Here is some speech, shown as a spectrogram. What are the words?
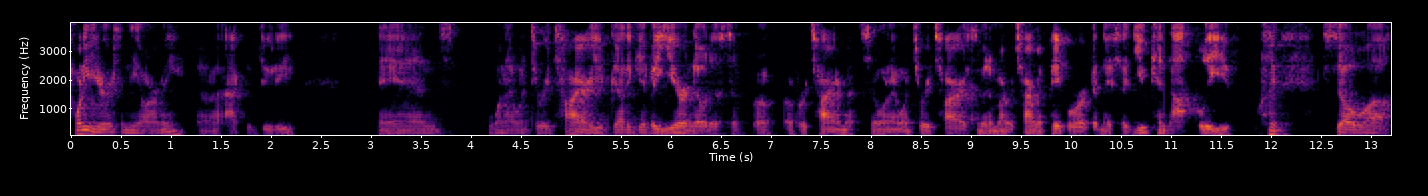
20 years in the Army, uh, active duty. And when I went to retire, you've got to give a year notice of, of, of retirement. So when I went to retire, I submitted my retirement paperwork, and they said, You cannot leave. so, uh,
